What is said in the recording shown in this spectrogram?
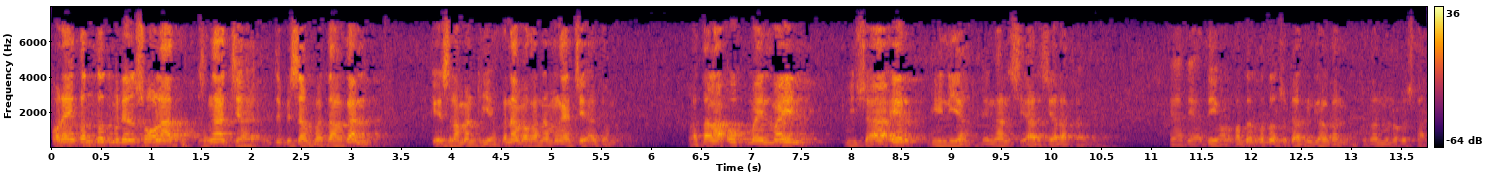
Orang yang kentut kemudian sholat sengaja itu bisa membatalkan keislaman dia. Kenapa? Karena mengejek agama. Batalauk main-main bisa air dinia dengan siar-siar agama. Hati-hati kalau kentut-kentut sudah tinggalkan dengan meneruskan.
